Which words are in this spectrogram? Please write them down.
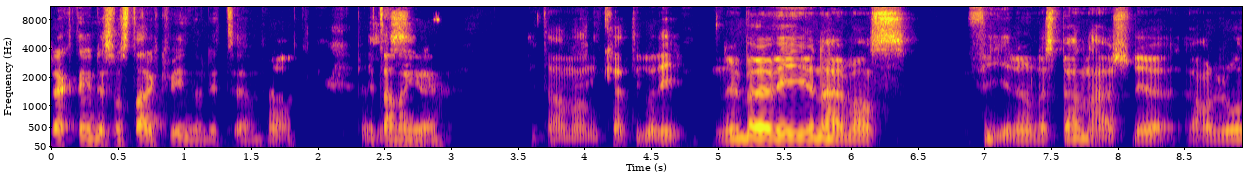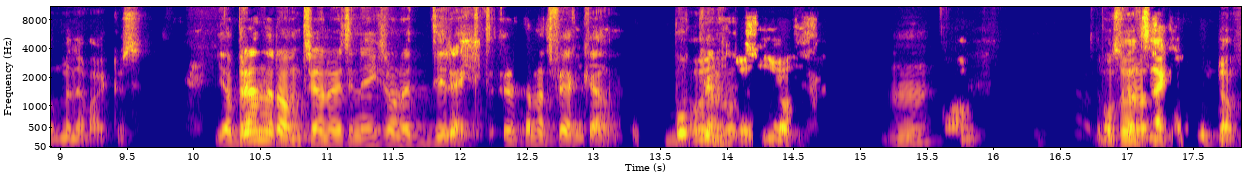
räknar in det som starkvin och lite, lite Precis. annan grej. Lite annan kategori. Nu börjar vi ju närma oss 400 spänn här, så det, har du råd med det, Marcus? Jag bränner dem 399 kronor direkt utan att tveka. Boken hos mm. Ja. Det måste vara ett säkert kort då.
